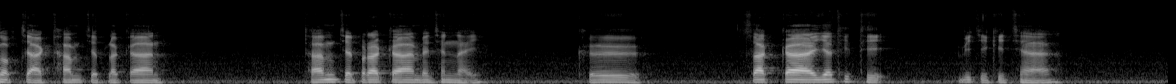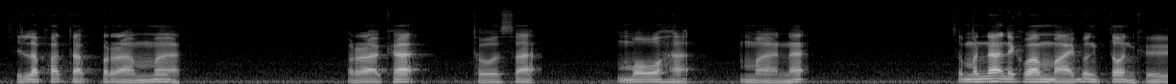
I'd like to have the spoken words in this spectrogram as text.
งบจากธรรมเจ็ดประการ ทำเจ็ดประการเป็นชนไหน คือ สักกายทิฏฐิ วิจิกิจฉาศิลพัตปรามาตราคะโทสะโมหะ มานะ สมณะในความหมายเบื้องต้นคือ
